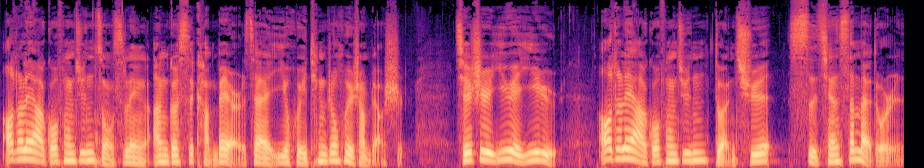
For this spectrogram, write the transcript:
澳大利亚国防军总司令安格斯·坎贝尔在议会听证会上表示，截至一月一日，澳大利亚国防军短缺四千三百多人，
